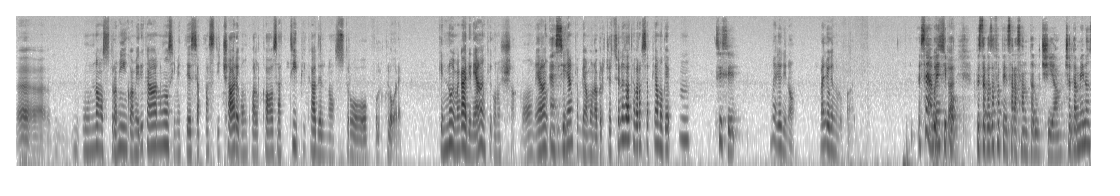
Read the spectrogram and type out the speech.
eh, un nostro amico americano si mettesse a pasticciare con qualcosa tipica del nostro folklore, che noi magari neanche conosciamo, neanche, Eh, sì. neanche abbiamo una percezione esatta, però sappiamo che mm, Sì, sì. meglio di no, meglio che non lo fai. Sai, a me tipo questa cosa fa pensare a Santa Lucia, cioè da me non,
